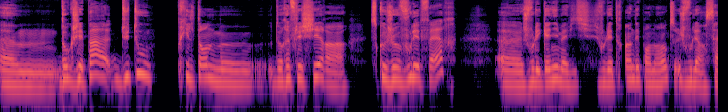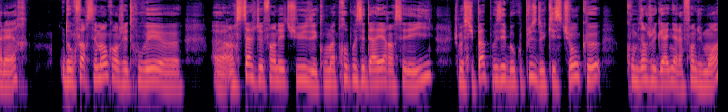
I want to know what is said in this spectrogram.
Euh, donc j'ai pas du tout pris le temps de, me, de réfléchir à ce que je voulais faire. Euh, je voulais gagner ma vie, je voulais être indépendante, je voulais un salaire. Donc forcément, quand j'ai trouvé euh, euh, un stage de fin d'études et qu'on m'a proposé derrière un CDI, je me suis pas posé beaucoup plus de questions que combien je gagne à la fin du mois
